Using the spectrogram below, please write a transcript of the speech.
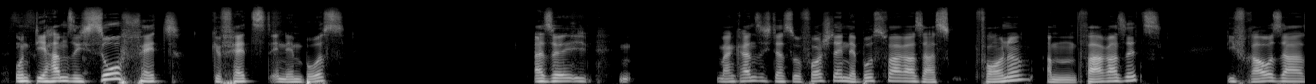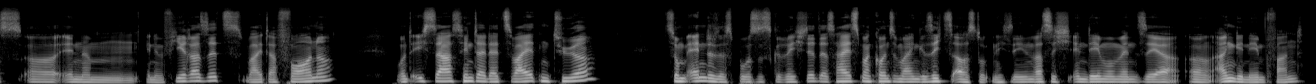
Das Und die haben sich so fett gefetzt in dem Bus. Also, ich, man kann sich das so vorstellen: der Busfahrer saß vorne am Fahrersitz, die Frau saß äh, in, einem, in einem Vierersitz weiter vorne und ich saß hinter der zweiten Tür zum Ende des Busses gerichtet. Das heißt, man konnte meinen Gesichtsausdruck nicht sehen, was ich in dem Moment sehr äh, angenehm fand,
